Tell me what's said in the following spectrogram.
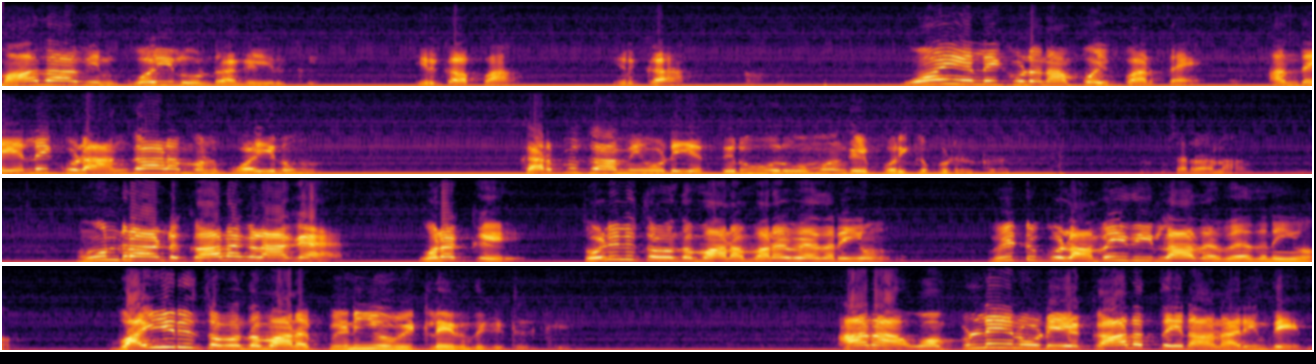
மாதாவின் கோயில் ஒன்று அங்கே இருக்குது இருக்காப்பா? இருக்கா? ஓ எல்லைக்குள்ளே நான் போய் பார்த்தேன். அந்த எல்லைக்குள்ள அங்காளம்மன் கோயிலும் கருப்பசாமியுடைய திருவுருவமும் அங்கே பொறிக்கப்பட்டிருக்கிறது. சரிதானா? மூன்றாண்டு காலங்களாக உனக்கு தொழில் சம்பந்தமான மனவேதனையும் வீட்டுக்குள் அமைதி இல்லாத வேதனையும் வயிறு சம்பந்தமான பிணியும் வீட்டில் இருந்துக்கிட்டு இருக்கு. ஆனால் உன் பிள்ளையினுடைய காலத்தை நான் அறிந்தேன்.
